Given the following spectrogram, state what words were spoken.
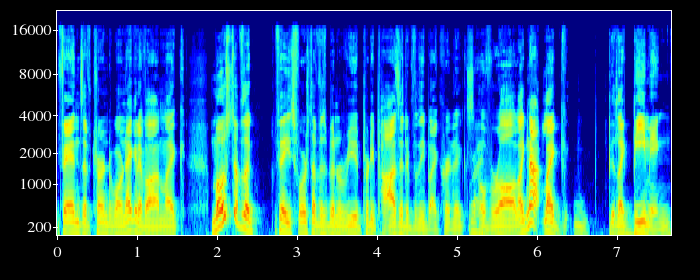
fans have turned more negative on. Like most of the Phase Four stuff has been reviewed pretty positively by critics Right. overall. Like not like b- like beaming.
